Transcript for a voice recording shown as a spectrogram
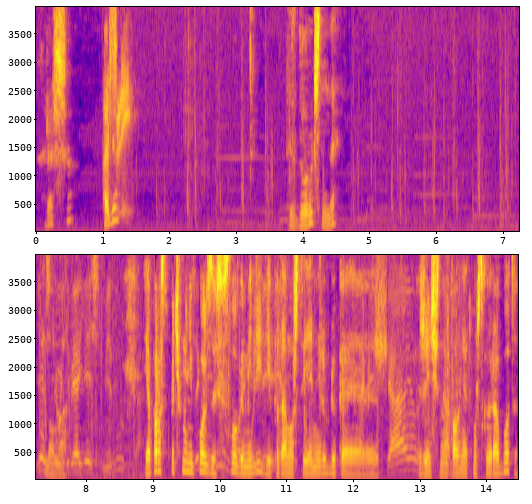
Хорошо. Пойдем? Пошли. Ты с двуручным, да? Если Ну у тебя есть минутка, Я просто почему не пользуюсь услугами Лидии, потому что я не люблю, когда женщина выполняет мужскую работу.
